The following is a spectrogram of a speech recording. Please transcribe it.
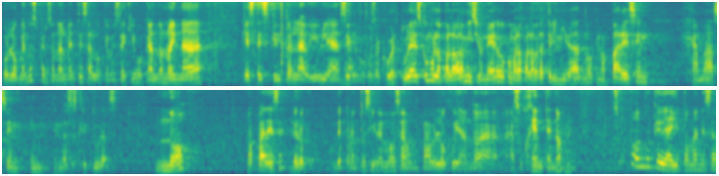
por lo menos personalmente, salvo que me estoy equivocando, no hay nada que esté escrito en la Biblia. O sea, cobertura es como la palabra misionero como la palabra Trinidad, ¿no? Que no aparecen jamás en, en- en las escrituras. No, no aparece, pero de pronto sí vemos a un Pablo cuidando a, a su gente, ¿no? Supongo que de ahí toman esa,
